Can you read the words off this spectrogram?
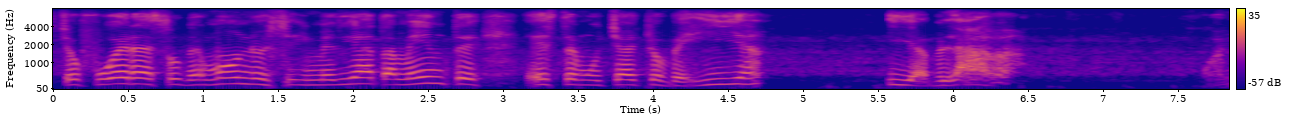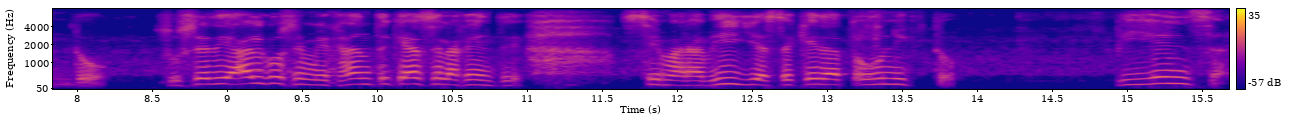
Echó fuera esos demonios y inmediatamente este muchacho veía y hablaba. Cuando sucede algo semejante, ¿qué hace la gente? Se maravilla, se queda atónito. Piensa,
